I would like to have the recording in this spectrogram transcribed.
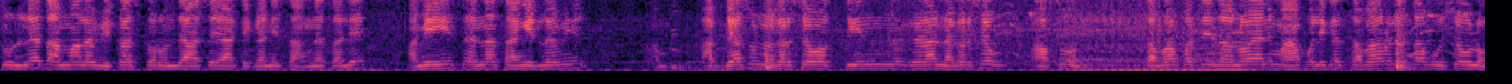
तुलनेत आम्हाला विकास करून द्या असे या ठिकाणी सांगण्यात आले. आम्ही त्यांना सांगितलं मी अभ्यासू नगरसेवक तीन वेळा नगरसेवक असून सभापती झालो आहे आणि महापालिकेत सभावर भूषवलो.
